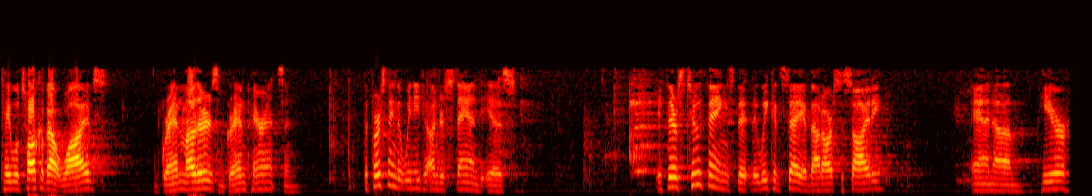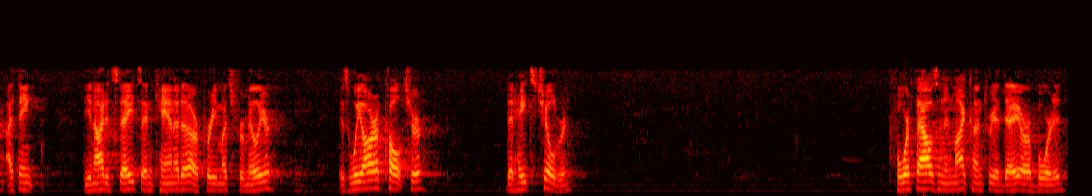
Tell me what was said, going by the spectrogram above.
Okay, we'll talk about wives, and grandmothers, and grandparents. And the first thing that we need to understand is if there's two things that, that we could say about our society, and um, here I think the United States and Canada are pretty much familiar, is we are a culture that hates children. 4,000 in my country a day are aborted.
